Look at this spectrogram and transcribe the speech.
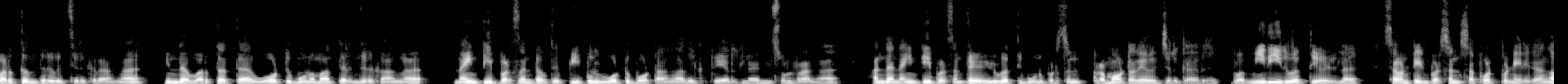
வருத்தம் தெரிவிச்சிருக்கிறாங்க. இந்த வருத்தத்தை ஓட்டு மூலமாக தெரிஞ்சிருக்காங்க. 90% percent of the people vote போட்டாங்க அதுக்கு பேர் இல்லைன்னு சொல்கிறாங்க அந்த நைன்ட்டி பர்சன்ட்டில் எழுபத்தி மூணு பர்சன்ட் ப்ரமோட்டரே வச்சுருக்காரு. இப்போ மீதி இருபத்தி ஏழில் செவன்டீன் பர்சன்ட் சப்போர்ட் பண்ணியிருக்காங்க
